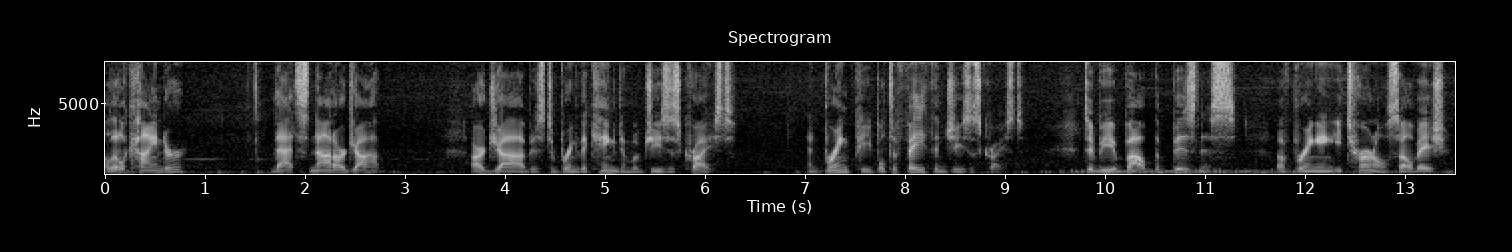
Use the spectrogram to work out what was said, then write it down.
a little kinder? That's not our job. Our job is to bring the kingdom of Jesus Christ and bring people to faith in Jesus Christ, to be about the business of bringing eternal salvation.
